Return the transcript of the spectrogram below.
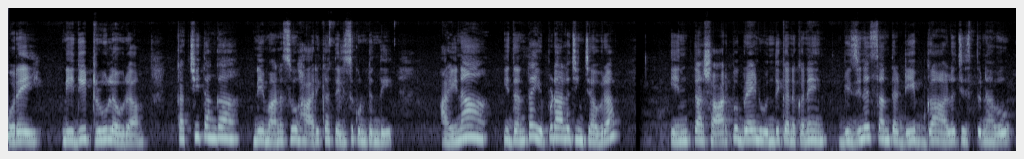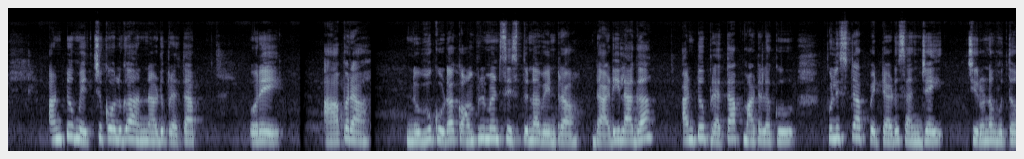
ఒరేయ్ నీది ట్రూ లవ్రా? ఖచ్చితంగా నీ మనసు హారిక తెలుసుకుంటుంది. అయినా ఇదంతా ఎప్పుడు ఆలోచించావురా? ఇంత షార్ప్ బ్రెయిన్ ఉంది కనుకనే బిజినెస్ అంత డీప్గా ఆలోచిస్తున్నావు అంటూ మెచ్చుకోలుగా అన్నాడు ప్రతాప్. ఒరే ఆపరా. నువ్వు కూడా కాంప్లిమెంట్స్ ఇస్తున్నావేంట్రా డాడీలాగా? అంటూ ప్రతాప్ మాటలకు పులి స్టాప్ పెట్టాడు సంజయ్ చిరునవ్వుతో.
